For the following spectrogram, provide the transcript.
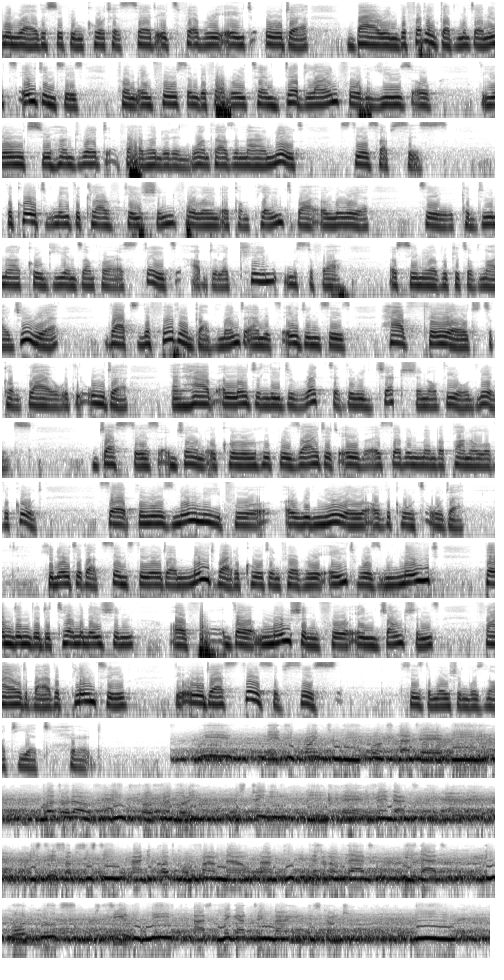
Meanwhile, the Supreme Court has said its February 8 order barring the federal government and its agencies from enforcing the February 10 deadline for the use of the old 200, 500 and 1,000 naira notes still subsists. The court made the clarification following a complaint by a lawyer to Kaduna, Kogi and Zamfara states, Abdulhakeem Mustapha, a senior advocate of Nigeria, that the federal government and its agencies have failed to comply with the order and have allegedly directed the rejection of the old notes. Justice John Okoro, who presided over a seven-member panel of the court, said there was no need for a renewal of the court's order. He noted that since the order made by the court on February 8 was made pending the determination of the motion for injunctions filed by the plaintiff, the order still subsists since the motion was not yet heard. We made the point to the court that uh, the court order of 8th of February restraining the uh, defendant is still subsisting and the court confirmed now and the implication of that is that the old notes still remain as legal tender in this country. The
